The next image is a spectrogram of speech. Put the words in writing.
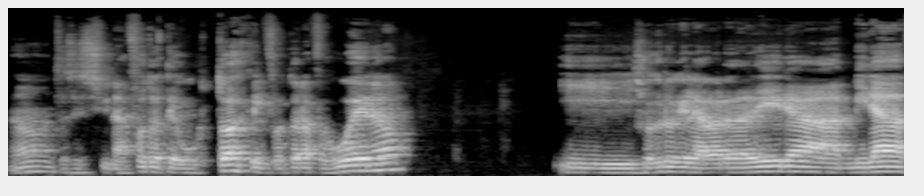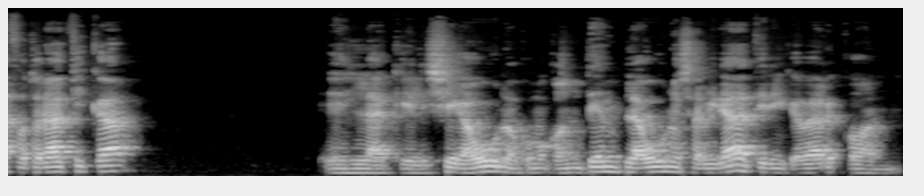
¿no? Entonces si una foto te gustó es que el fotógrafo es bueno y yo creo que la verdadera mirada fotográfica es la que le llega a uno, como contempla uno esa mirada, tiene que ver con,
